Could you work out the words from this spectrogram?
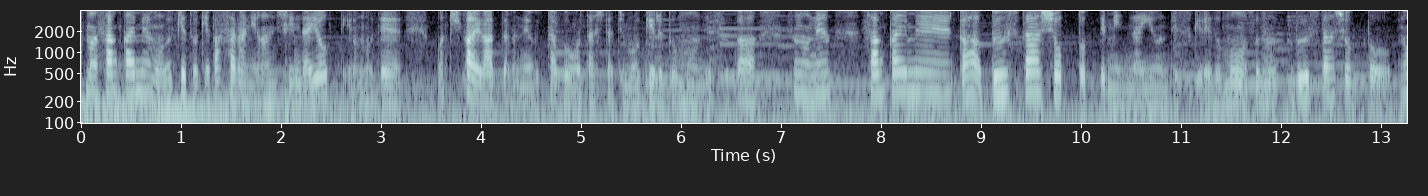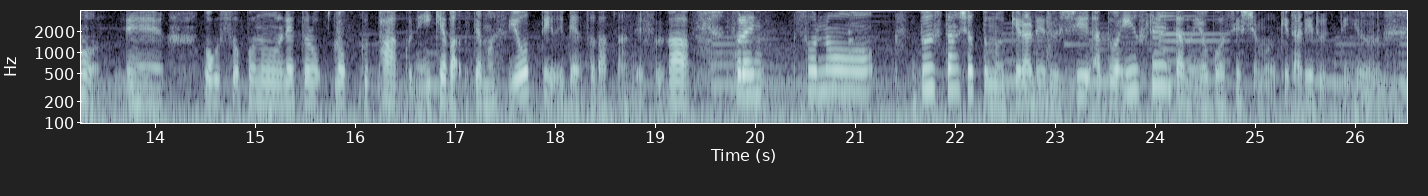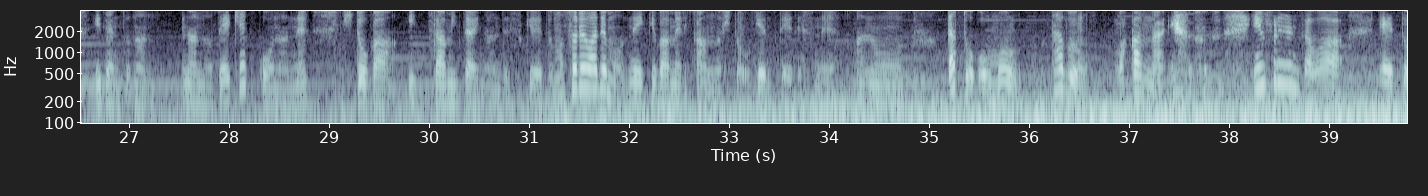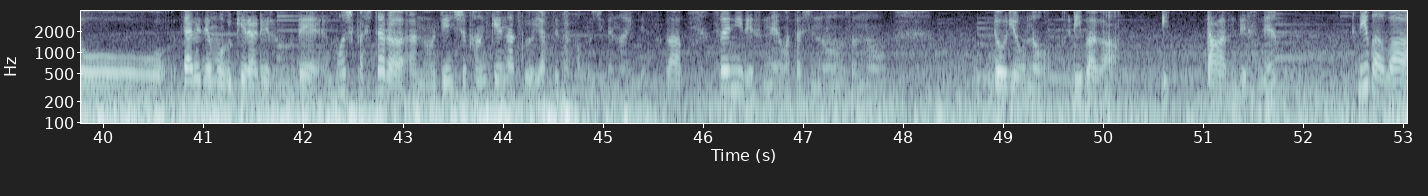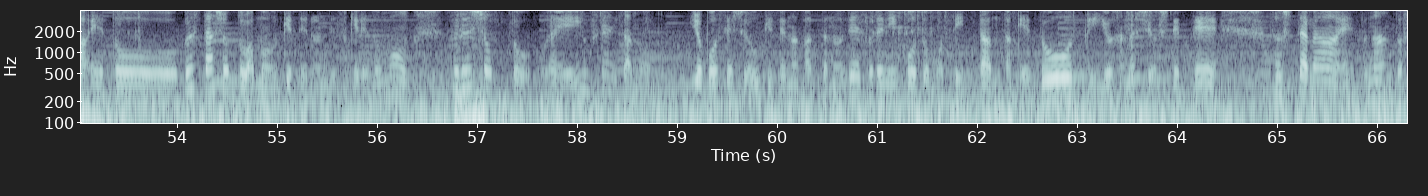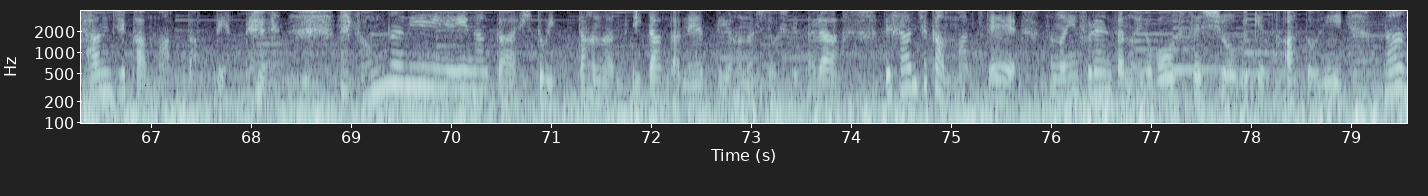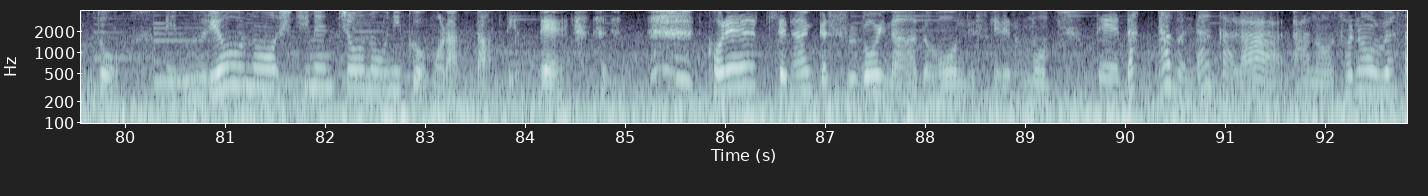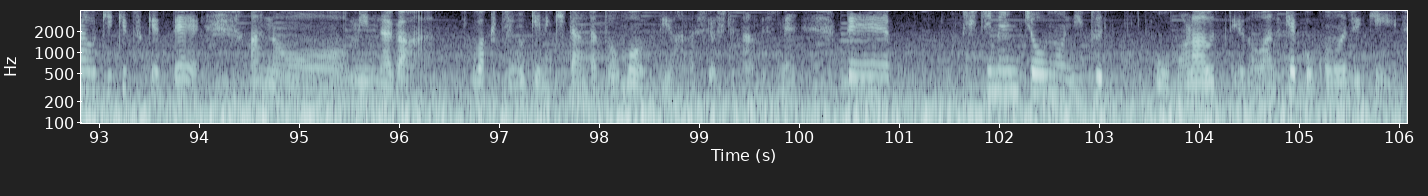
まあ、3回目も受けとけばさらに安心だよっていうので、まあ、機会があったらね多分私たちも受けると思うんですがそのね3回目がブースターショットってみんな言うんですけれどもそのブースターショットの、えーそこのレッドロックパークに行けば打てますよっていうイベントだったんですがそれそのブースターショットも受けられるしあとはインフルエンザの予防接種も受けられるっていうイベントななので結構なね人が行ったみたいなんですけれどもそれはでもネイティブアメリカンの人限定ですね。あのだと思う。多分分かんない。インフルエンザは、えーと、誰でも受けられるのでもしかしたらあの人種関係なくやってたかもしれないんですがそれにですね私のその同僚のリバがたんですね。リバは、えーと、ブースターショットはもう受けてるんですけれどもフルショット、えー、インフルエンザの予防接種を受けてなかったのでそれに行こうと思って行ったんだけどっていう話をしててそしたら、えーと、なんと3時間待ったって言って そんなになんか人いたないたんだねっていう話をしてたらで3時間待ってそのインフルエンザの予防接種を受けた後になんとえ無料の七面鳥のお肉をもらったって言って これってなんかすごいなと思うんですけれども。でだ多分だからあのその噂を聞きつけてあのみんながワクチン受けに来たんだと思うっていう話をしてたんですね。で七面鳥の肉をもらうっていうのは結構この時期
